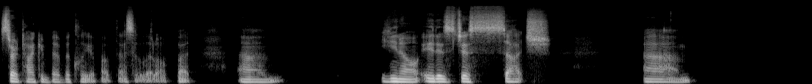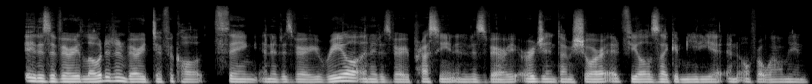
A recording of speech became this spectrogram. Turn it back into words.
start talking biblically about this a little but um, you know it is just such um, it is a very loaded and very difficult thing and it is very real and it is very pressing and it is very urgent. I'm sure it feels like immediate and overwhelming.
